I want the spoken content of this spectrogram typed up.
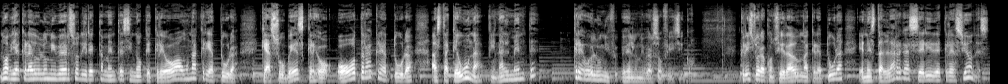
no había creado el universo directamente, sino que creó a una criatura, que a su vez creó otra criatura, hasta que una, finalmente, creó el, universo físico. Cristo era considerado una criatura en esta larga serie de creaciones.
